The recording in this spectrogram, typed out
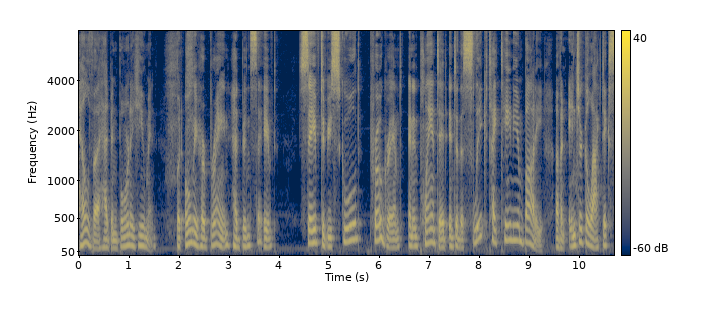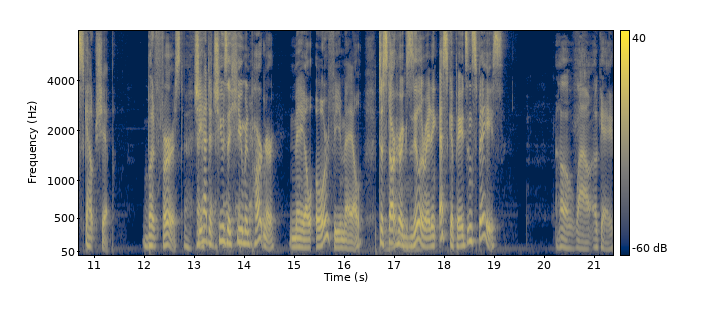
Helva had been born a human, but only her brain had been saved. Saved to be schooled, programmed, and implanted into the sleek titanium body of an intergalactic scout ship. But first, she had to choose a human partner male or female, to start her exhilarating escapades in space. Oh, wow. Okay.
